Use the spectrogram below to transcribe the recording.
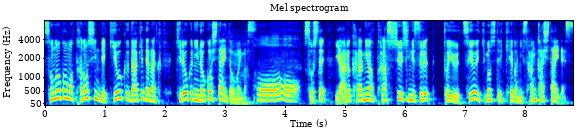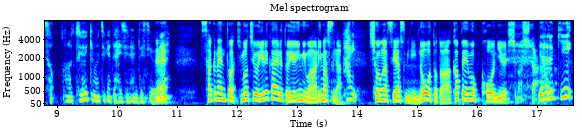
その場も楽しんで記憶だけでなく記録に残したいと思います。そしてやるからにはプラス収支にするという強い気持ちで競馬に参加したいですそう、その強い気持ちが大事なんですよね。ね昨年とは気持ちを入れ替えるという意味もありますが、はい正月休みにノートと赤ペンを購入しましたやる気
